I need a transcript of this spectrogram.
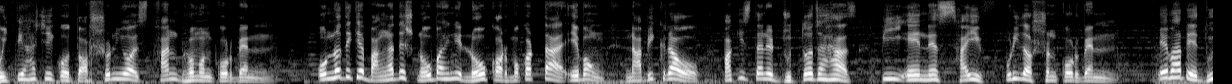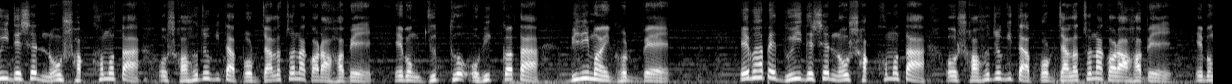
ঐতিহাসিক ও দর্শনীয় স্থান ভ্রমণ করবেন। অন্যদিকে বাংলাদেশ নৌবাহিনীর নৌ কর্মকর্তা এবং নাবিকরাও পাকিস্তানের যুদ্ধজাহাজ পিএনএস সাইফ পরিদর্শন করবেন। এভাবে দুই দেশের নৌ সক্ষমতা ও সহযোগিতা পর্যালোচনা করা হবে এবং যুদ্ধ অভিজ্ঞতা বিনিময় ঘটবে। এভাবে দুই দেশের নৌ সক্ষমতা ও সহযোগিতা পর্যালোচনা করা হবে এবং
